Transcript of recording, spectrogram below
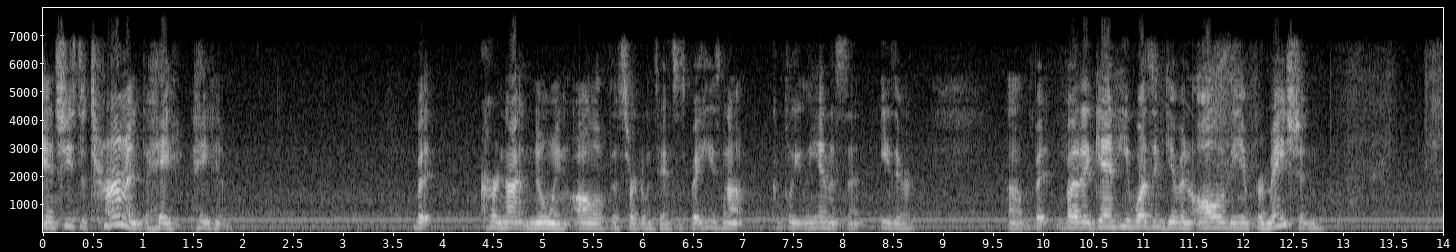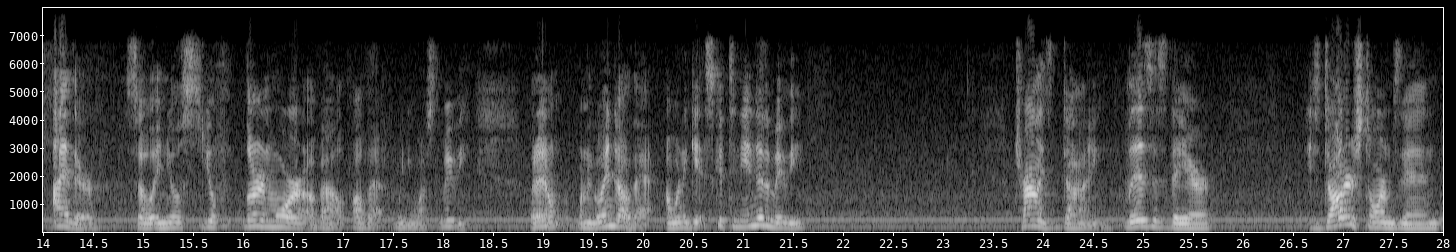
And she's determined to hate hate him. But her not knowing all of the circumstances, but he's not completely innocent either. Um, but but again, he wasn't given all of the information either. So, and you'll you'll learn more about all that when you watch the movie. But I don't want to go into all that. I want to get skip to the end of the movie. Charlie's dying. Liz is there. His daughter storms in,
